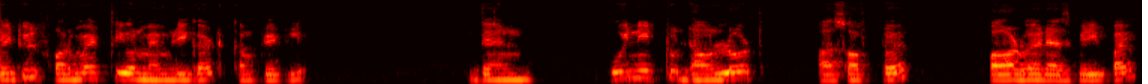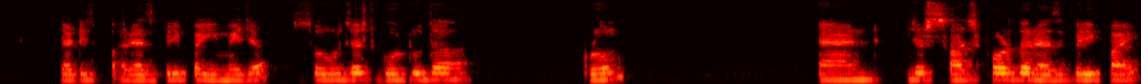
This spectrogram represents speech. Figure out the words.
so it will format your memory card completely. Then we need to download a software powered by Raspberry Pi that is Raspberry Pi Imager. So just go to the Chrome and just search for the Raspberry Pi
